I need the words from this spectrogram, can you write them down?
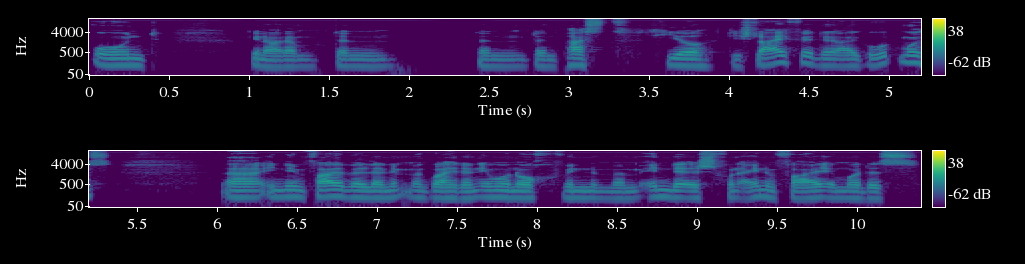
Und genau, dann, dann, dann, dann passt hier die Schleife, der Algorithmus äh, in dem Fall, weil dann nimmt man quasi dann immer noch, wenn man am Ende ist von einem Pfeil, immer das,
